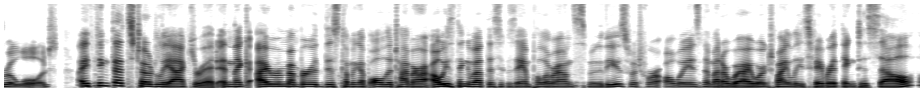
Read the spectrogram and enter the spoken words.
reward. I think that's totally accurate. And like I remember this coming up all the time. I always think about this example around smoothies, which were always, no matter where I worked, my least favorite thing to sell.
